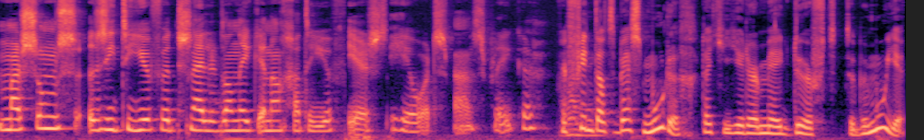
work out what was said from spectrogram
Maar soms ziet de juf het sneller dan ik en dan gaat de juf eerst heel hard aanspreken. Ik vind dat best moedig dat je je ermee durft te bemoeien.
